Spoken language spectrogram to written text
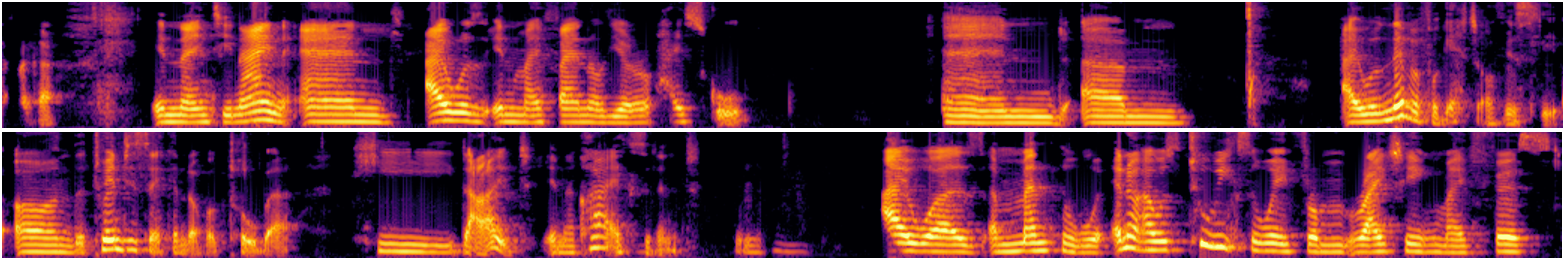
africa in 99 and i was in my final year of high school. And um i will never forget obviously on the 22nd of october he died in a car accident. I was a month away. No, I was two weeks away from writing my first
